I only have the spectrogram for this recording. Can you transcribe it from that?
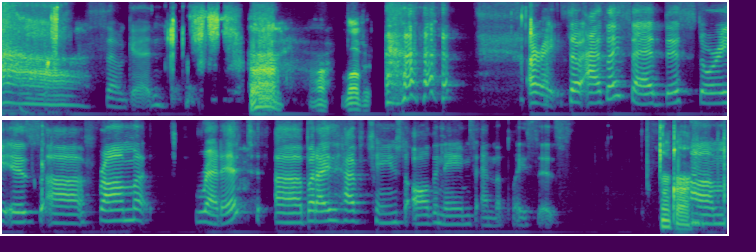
Ah so good. Ah, ah love it. All right so as i said this story is uh, from Reddit, uh, but I have changed all the names and the places. Okay. Um,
